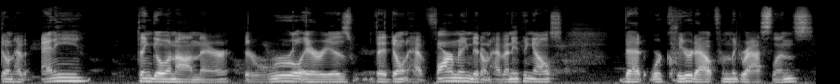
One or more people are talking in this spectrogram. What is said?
don't have anything going on there. They're rural areas that don't have farming, they don't have anything else that were cleared out from the grasslands,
